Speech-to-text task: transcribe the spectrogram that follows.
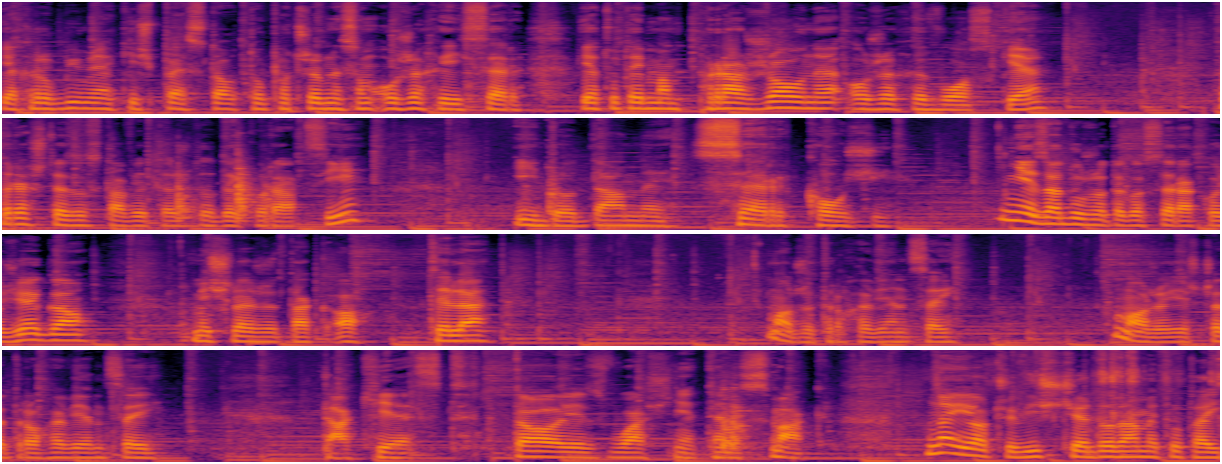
jak robimy jakieś pesto, to potrzebne są orzechy i ser. Ja tutaj mam prażone orzechy włoskie. Resztę zostawię też do dekoracji. I dodamy ser kozi. Nie za dużo tego sera koziego. Myślę, że tak o tyle. Może trochę więcej. Może jeszcze trochę więcej. Tak jest. To jest właśnie ten smak. No i oczywiście dodamy tutaj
